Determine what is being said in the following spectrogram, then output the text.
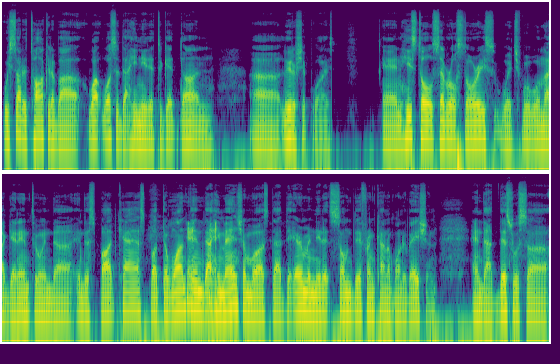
we started talking about what was it that he needed to get done, uh, leadership wise. And he's told several stories, which we will not get into in the in this podcast. But the one thing that he mentioned was that the airmen needed some different kind of motivation, and that this was a,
